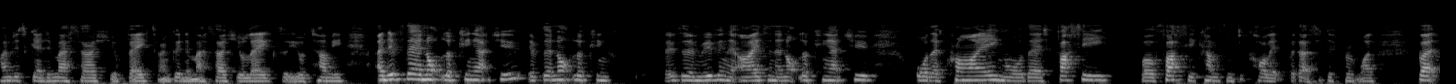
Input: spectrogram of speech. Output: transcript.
I'm just going to massage your face, or I'm going to massage your legs or your tummy. And if they're not looking at you, if they're not looking if they're moving their eyes and they're not looking at you, or they're crying, or they're fussy. Well, fussy comes into colic, but that's a different one. But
